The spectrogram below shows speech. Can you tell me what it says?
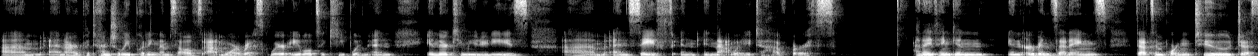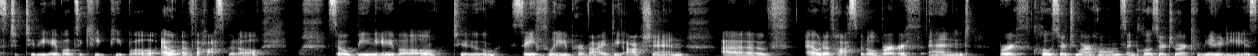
um, and are potentially putting themselves at more risk. We're able to keep women in their communities um, and safe in, in that way to have births and i think in in urban settings that's important too just to be able to keep people out of the hospital. So being able to safely provide the option of out of hospital birth and birth closer to our homes and closer to our communities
